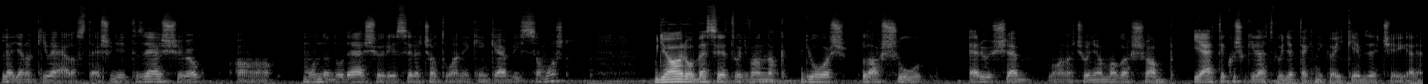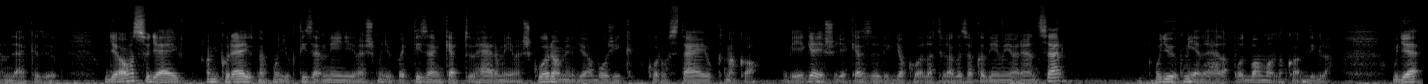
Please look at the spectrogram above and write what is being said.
legyen a kiválasztás. Ugye itt az első, a mondandód első részére csatolnék inkább vissza most. Ugye arról beszélt, hogy vannak gyors, lassú, erősebb, alacsonyabb, magasabb játékosok, illetve ugye technikai képzettséggel rendelkezők. Ugye az, hogy eljut, amikor eljutnak mondjuk 14 éves, mondjuk vagy 12-3 éves korra, ami ugye a bozsik korosztályoknak a vége, és ugye kezdődik gyakorlatilag az akadémia rendszer, hogy ők milyen állapotban vannak addigra. Ugye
